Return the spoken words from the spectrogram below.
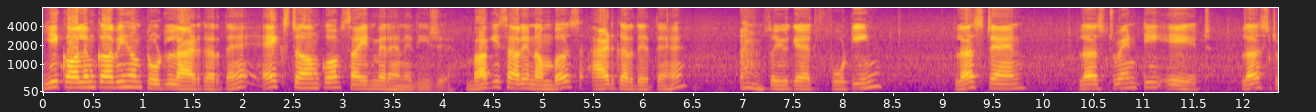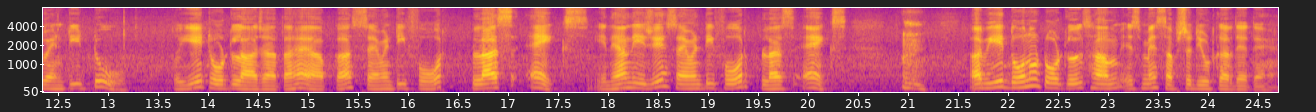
ये कॉलम का भी हम टोटल ऐड करते हैं। एक्स टर्म को आप साइड में रहने दीजिए। बाकी सारे नंबर्स ऐड कर देते हैं। So you get 14 plus 10 plus 28 plus 22 तो ये टोटल आ जाता है आपका 74 प्लस एक्स ये ध्यान दीजिए 74 प्लस एक्स अब ये दोनों टोटल्स हम इसमें सब्सटीट्यूट कर देते हैं।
